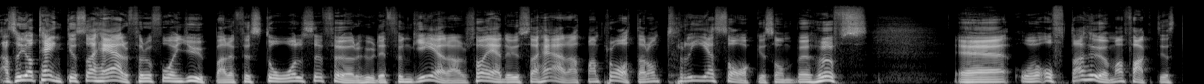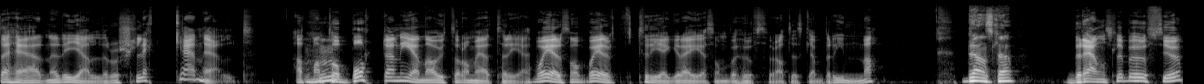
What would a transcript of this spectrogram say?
Alltså jag tänker så här för att få en djupare förståelse för hur det fungerar. Så är det ju så här att man pratar om tre saker som behövs. Eh, och ofta hör man faktiskt det här när det gäller att släcka en eld. Att man tar bort den ena utav de här tre. Vad är, det som, vad är det för tre grejer som behövs för att det ska brinna? Bränsle, Bränsle behövs ju.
